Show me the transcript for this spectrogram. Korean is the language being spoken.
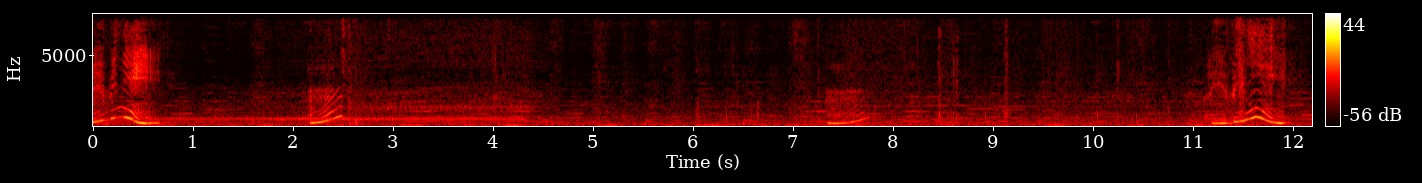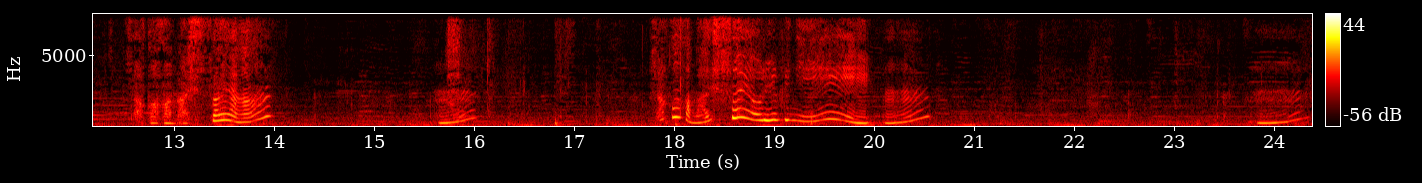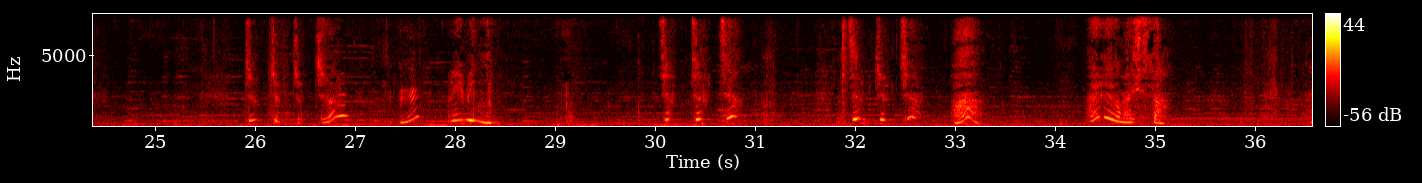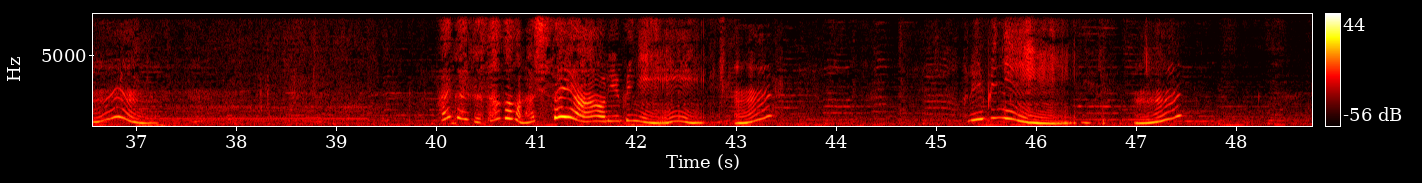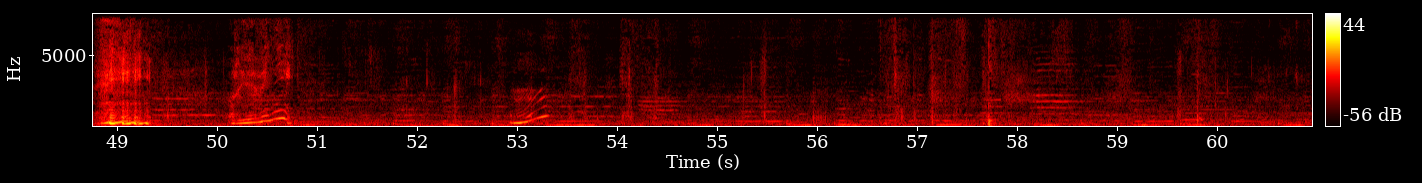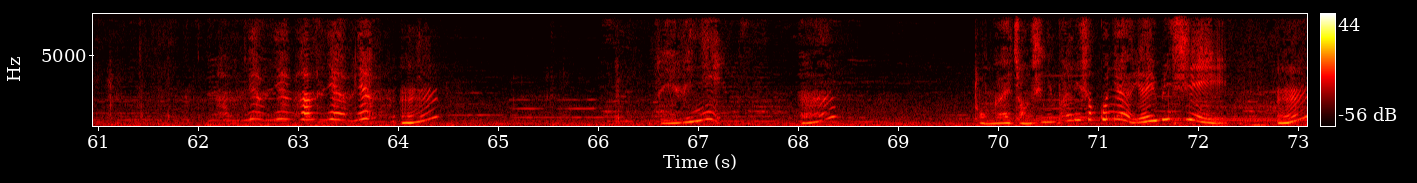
리빈이. 응? 응? 리빈이, 사과가 맛있어요? 응? 사과가 맛있어요, 리빈이. 응? 응? 쭉쭉쭉쭉? 응? 리빈이. 悲しさうん。はい、ガイさが悲しさやオリニーんオリニーん。オリニーんに。ゃん。にゃんにゃんに。ゃん。 예빈이 응? 동료의 정신이 팔리셨군요 예빈씨 응?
